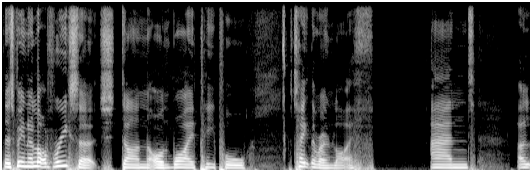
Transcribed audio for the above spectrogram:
there's been a lot of research done on why people take their own life, and a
